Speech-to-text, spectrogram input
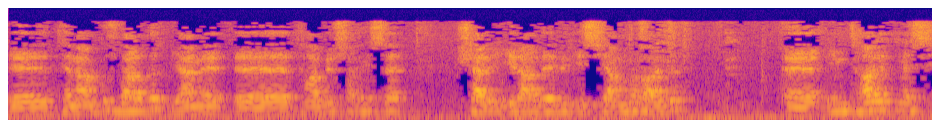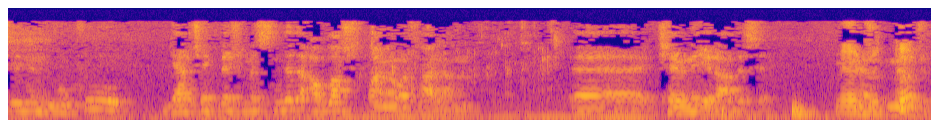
e, tenakuz vardır. Yani e, tabir sahihse şer'i iradeye bir isyanı vardır. E, intihar etmesinin vuku gerçekleşmesinde de Allah subhanehu ve teala'nın e, kevni iradesi mevcuttur. mevcut.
